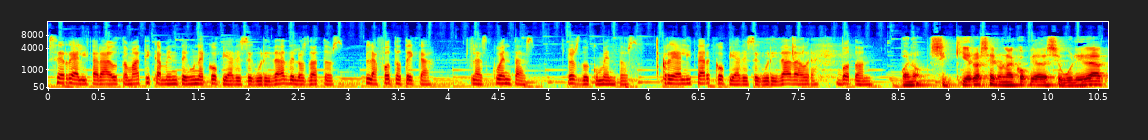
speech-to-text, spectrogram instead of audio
Se realizará automáticamente una copia de seguridad de los datos, la fototeca, las cuentas, los documentos. Realizar copia de seguridad ahora. Botón. Bueno, si quiero hacer una copia de seguridad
